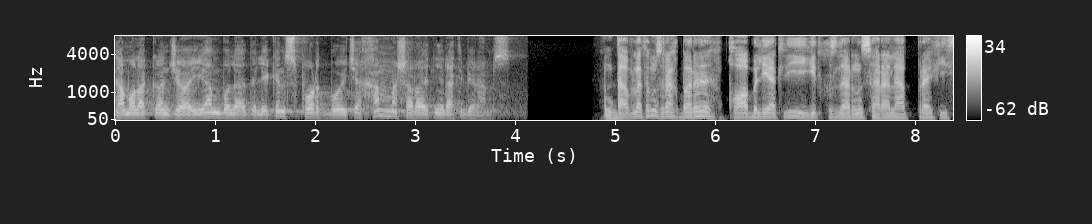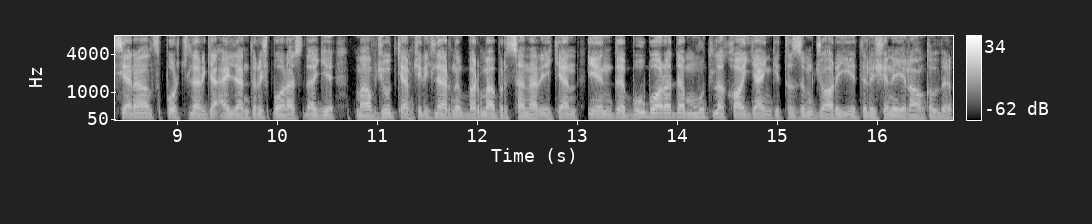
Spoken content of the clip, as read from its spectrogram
Dam oladigan joyi ham bo'ladi lekin sport bo'yicha hamma sharoitni yaratib beramiz. Davlatimiz rahbari qobiliyatli yigit qizlarni saralab professional sportchilarga aylantirish borasidagi mavjud kamchiliklarni birma bir sanar ekan endi bu borada mutlaqo yangi tizim joriy etilishini e'lon qildi.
